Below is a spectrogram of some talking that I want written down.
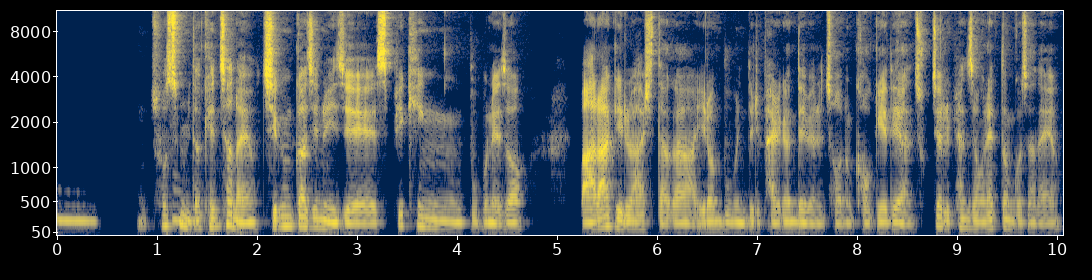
음, 좋습니다. 괜찮아요. 지금까지는 이제 스피킹 부분에서 말하기를 하시다가 이런 부분들이 발견되면 저는 거기에 대한 숙제를 편성을 했던 거잖아요.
